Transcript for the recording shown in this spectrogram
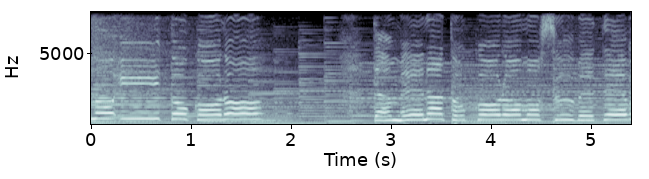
のいいところ。ダメなところも全てを。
